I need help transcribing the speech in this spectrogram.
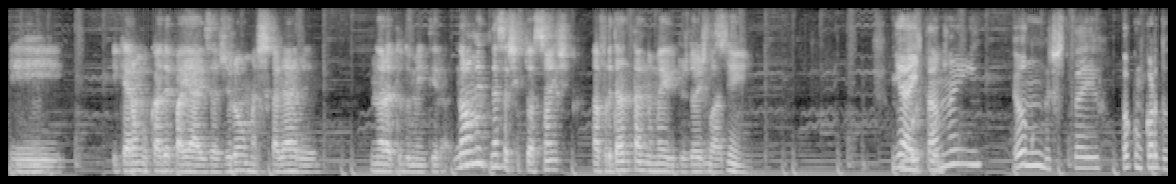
E, e que era um bocado, epá, yeah, exagerou, mas se calhar não era tudo mentira. Normalmente nessas situações a verdade está no meio dos dois lados. Sim. E aí também eu não gostei. Eu concordo,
